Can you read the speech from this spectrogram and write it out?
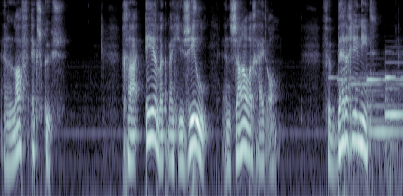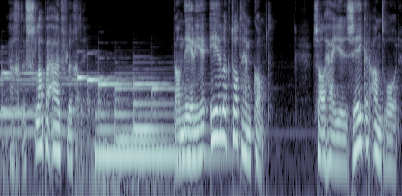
en laf excuus. Ga eerlijk met je ziel en zaligheid om. Verberg je niet achter slappe uitvluchten. Wanneer je eerlijk tot Hem komt, zal Hij je zeker antwoorden.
